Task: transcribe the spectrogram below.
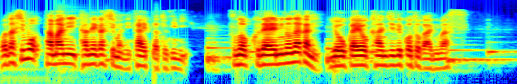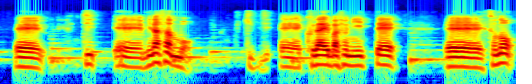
私もたまに種子島に帰った時に、その暗闇の中に妖怪を感じることがあります。えーえー、皆さんも、えー、暗い場所に行って、えその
